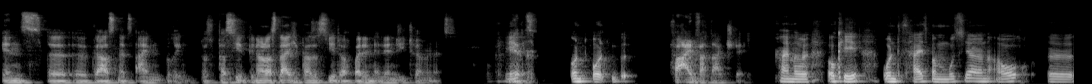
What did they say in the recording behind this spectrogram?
ins äh, äh Gasnetz einbringen. Das passiert, genau das gleiche passiert auch bei den LNG-Terminals. Okay. Jetzt. Und, und vereinfacht dargestellt. Okay, und das heißt, man muss ja dann auch äh,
